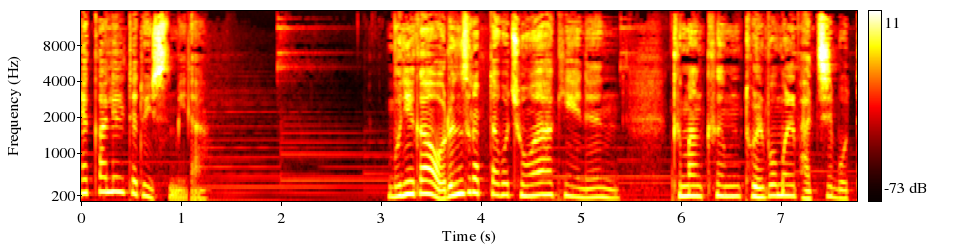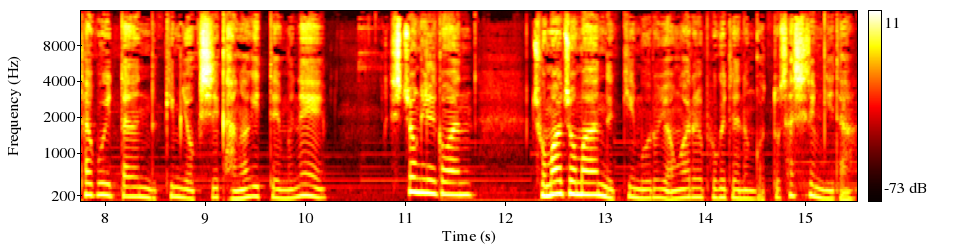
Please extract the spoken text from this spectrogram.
헷갈릴 때도 있습니다. 문희가 어른스럽다고 좋아하기에는 그만큼 돌봄을 받지 못하고 있다는 느낌 역시 강하기 때문에 시종일관 조마조마한 느낌으로 영화를 보게 되는 것도 사실입니다.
